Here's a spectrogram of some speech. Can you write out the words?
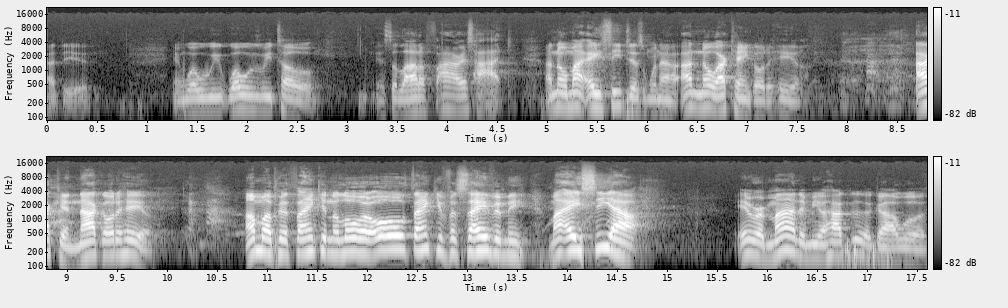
I did. And what, we, what was we told? It's a lot of fire, it's hot. I know my AC just went out. I know I can't go to hell. I cannot go to hell. I'm up here thanking the Lord. Oh, thank you for saving me. My AC out it reminded me of how good God was.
